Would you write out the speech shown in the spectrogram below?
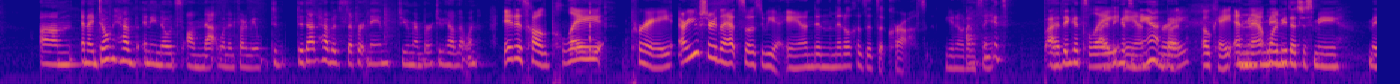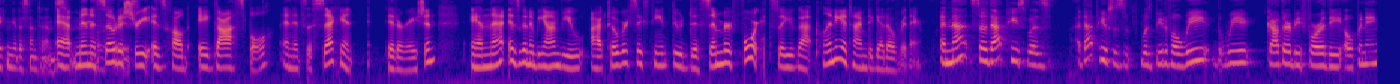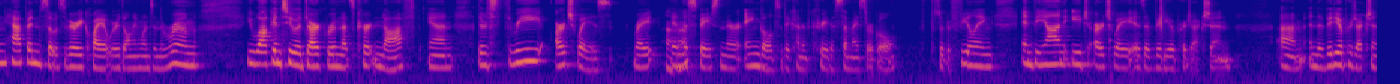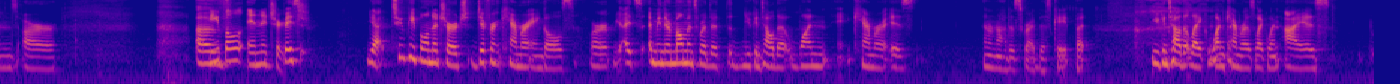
Um, and I don't have any notes on that one in front of me. Did did that have a separate name? Do you remember? Do you have that one? It is called Play Pray. Are you sure that's supposed to be an and in the middle because it's a cross? You know what I'm I saying? think it's. I think it's. Play I think it's and an and, Pray. but okay, I and mean, that maybe one that's just me making it a sentence. at Minnesota. Street is called A Gospel, and it's the second iteration. And that is going to be on view October 16th through December 4th. So you got plenty of time to get over there. And that so that piece was that piece was was beautiful. We we got there before the opening happened, so it was very quiet. We were the only ones in the room. You walk into a dark room that's curtained off, and there's three archways right in the space, and they're angled, so they kind of create a semicircle sort of feeling. And beyond each archway is a video projection, um, and the video projections are of People in a church. Basi- yeah, two people in a church, different camera angles, or it's. I mean, there are moments where the, the you can tell that one camera is. I don't know how to describe this, Kate, but you can tell that like one camera is like when I is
